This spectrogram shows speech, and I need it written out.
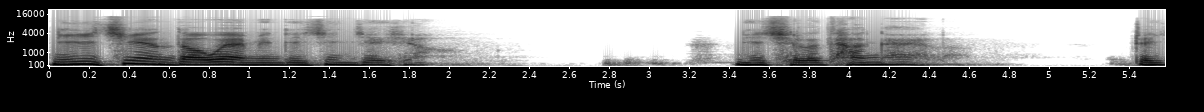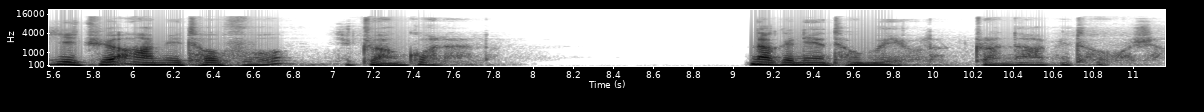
你见到外面的境界相，你起了贪爱了，这一句阿弥陀佛就转过来了，那个念头没有了，转到阿弥陀佛上，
